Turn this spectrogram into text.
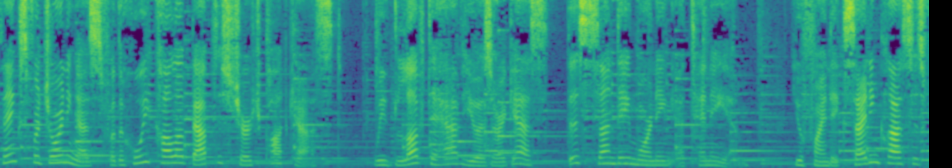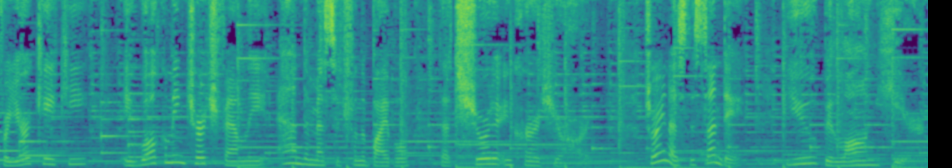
Thanks for joining us for the Huikala Baptist Church podcast. We'd love to have you as our guest this Sunday morning at 10 a.m. You'll find exciting classes for your keiki a welcoming church family, and a message from the Bible that's sure to encourage your heart. Join us this Sunday. You belong here.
